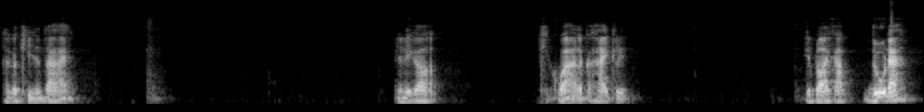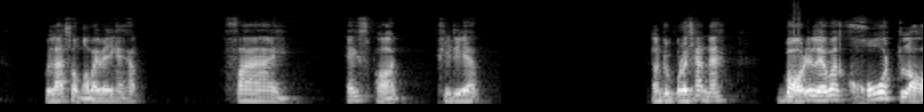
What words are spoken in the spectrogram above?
แล้วก็ขีดเส้นใต้อันนี้ก็คลิกขวาแล้วก็ไฮกริดเรียบร้อยครับ ดูนะ เวลาส่งออกไปเป็นยังไงครับ ไฟล์ export pdf ลองดูโปรดักชันนะ บอกได้เลยว่าโคตรหล่อ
